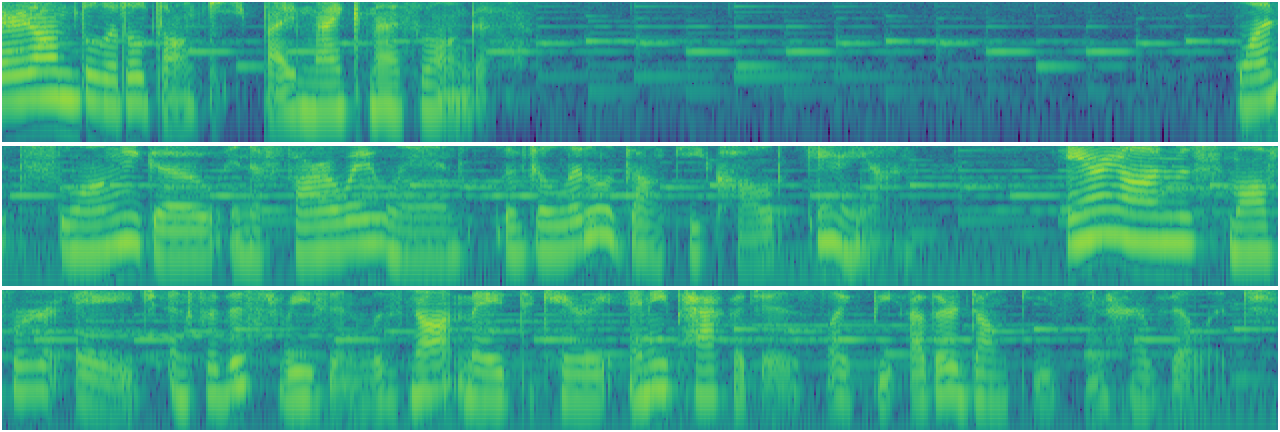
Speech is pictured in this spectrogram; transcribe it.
Arion the Little Donkey by Mike Mazzalongo. Once, long ago, in a faraway land, lived a little donkey called Arion. Arion was small for her age, and for this reason was not made to carry any packages like the other donkeys in her village.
